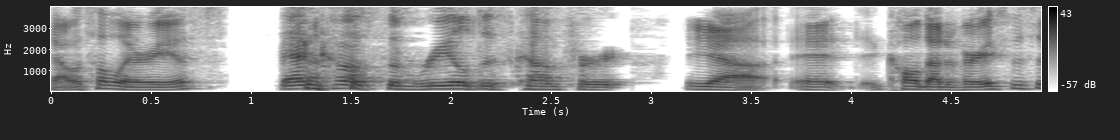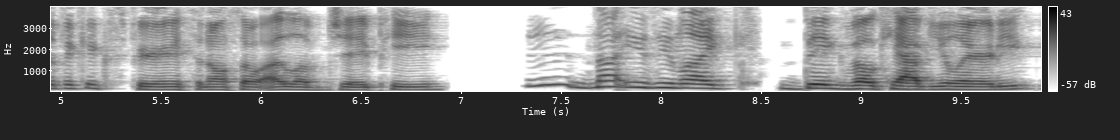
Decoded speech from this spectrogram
That was hilarious. That caused some real discomfort. Yeah, it called out a very specific experience, and also I love JP. eh, Not using like big vocabulary,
